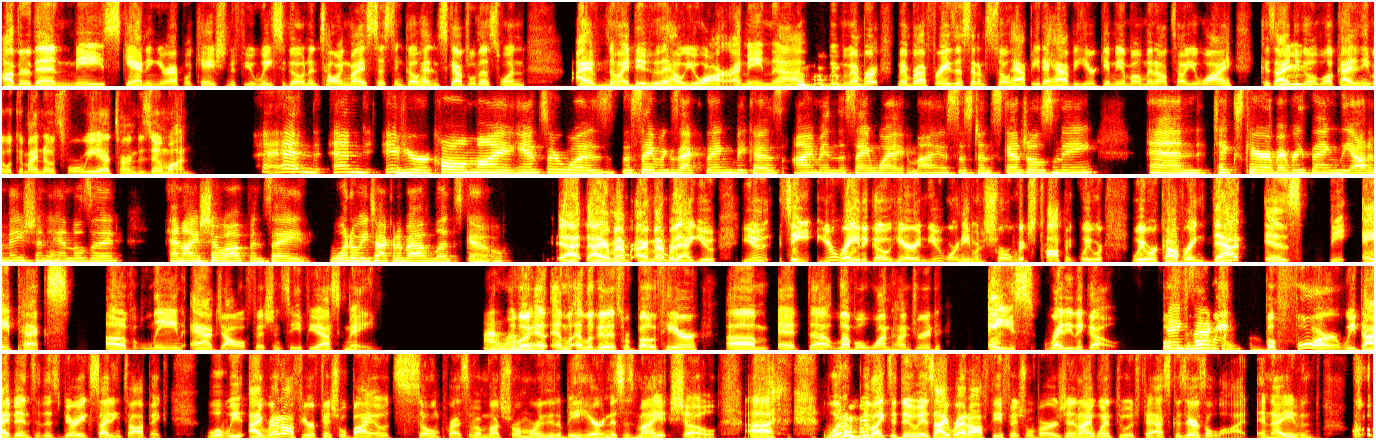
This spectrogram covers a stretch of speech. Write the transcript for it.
other than me scanning your application a few weeks ago and then telling my assistant go ahead and schedule this one, I have no idea who the hell you are. I mean, uh, remember remember I phrased this said I'm so happy to have you here. Give me a moment, I'll tell you why. Because I had to go look. I didn't even look at my notes before we uh, turned the Zoom on. And and if you recall, my answer was the same exact thing because I'm in the same way. My assistant schedules me and takes care of everything. The automation handles it. And I show up and say, What are we talking about? Let's go. I, I remember I remember that you you see you're ready to go here and you weren't even sure which topic we were we were covering. That is the apex of lean agile efficiency, if you ask me. I love And look, it. and, and look at this. We're both here um, at uh, level 100 ace, ready to go. Before Exactly. we before we dive into this very exciting topic, well, we I read off your official bio. It's so impressive. I'm not sure I'm worthy to be here, and this is my show. Uh, what we like to do is I read off the official version, and I went through it fast because there's a lot, and I even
